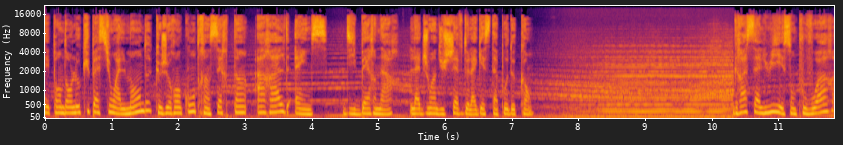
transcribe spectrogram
C'est pendant l'occupation allemande que je rencontre un certain Harald Heinz, dit Bernard, l'adjoint du chef de la Gestapo de Caen. Grâce à lui et son pouvoir,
